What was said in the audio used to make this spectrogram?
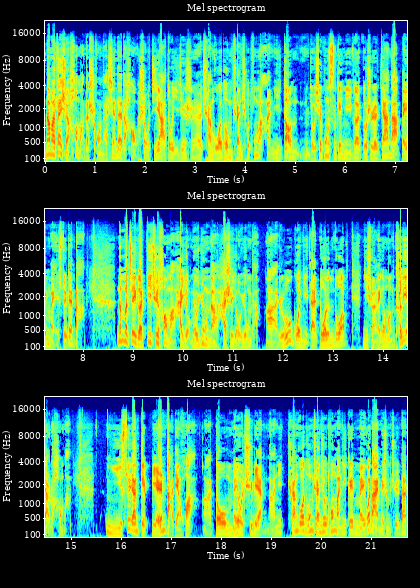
那么在选号码的时候呢，现在的号手机啊都已经是全国通、全球通了啊。你到有些公司给你一个都是加拿大、北美随便打。那么这个地区号码还有没有用呢？还是有用的啊。如果你在多伦多，你选了一个蒙特利尔的号码。你虽然给别人打电话啊都没有区别啊，你全国通、全球通嘛，你给美国打也没什么区别。但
